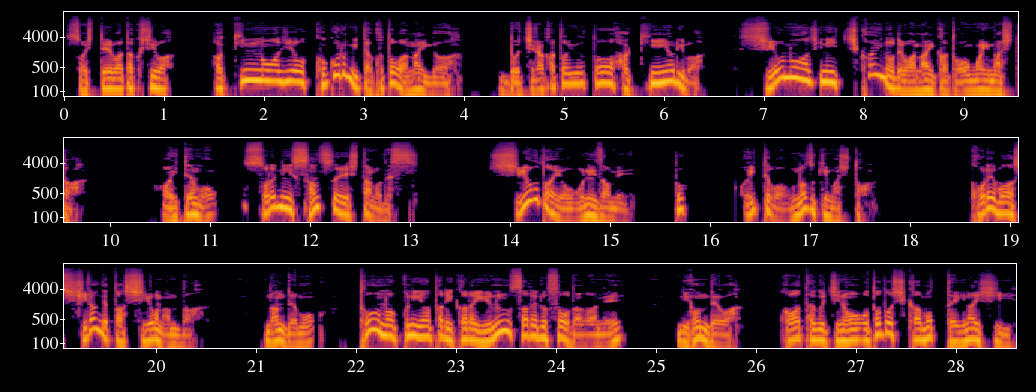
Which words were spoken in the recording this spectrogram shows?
そして私は、白金の味を試みたことはないが、どちらかというと白金よりは塩の味に近いのではないかと思いました。相手もそれに賛成したのです。塩だよ、鬼ザメ。相手はうなずきました。これは白げた塩なんだ。なんでも、唐の国あたりから輸入されるそうだがね、日本では粟田口のおとどしか持っていないし、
